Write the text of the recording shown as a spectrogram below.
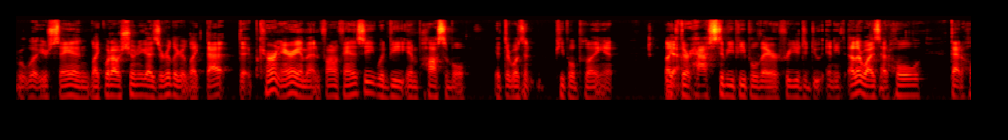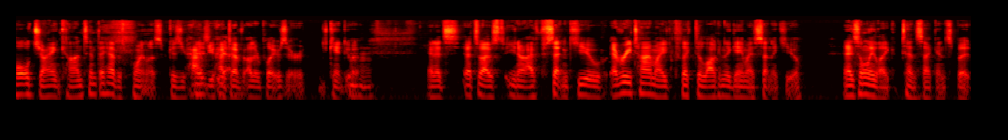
what you're saying, like what I was showing you guys earlier, like that the current area map in Final Fantasy would be impossible if there wasn't people playing it. Like Yeah. there has to be people there for you to do anything. Otherwise, that whole that whole giant content they have is pointless because you have you have to have other players there. You can't do it. Mhm. And it's that's what I was you know I've set in queue every time I click to log into the game I've set in a queue, and it's only like ten seconds, but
